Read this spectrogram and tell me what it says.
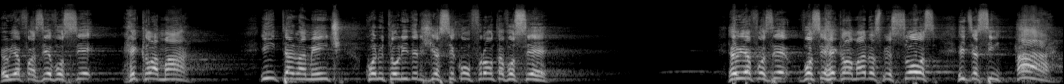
Eu ia fazer você reclamar internamente quando o teu líder de GC confronta você. Eu ia fazer você reclamar das pessoas e dizer assim: "Ah,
